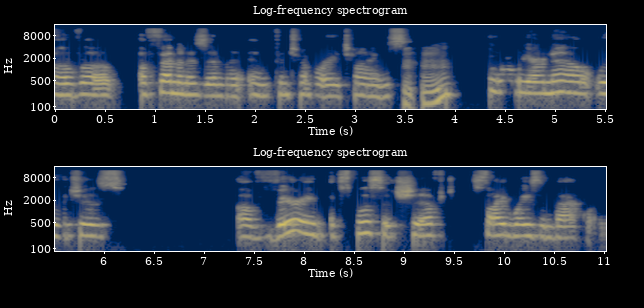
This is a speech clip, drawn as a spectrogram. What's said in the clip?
of uh, of feminism in contemporary times hmm to where we are now, which is a very explicit shift sideways and backward.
